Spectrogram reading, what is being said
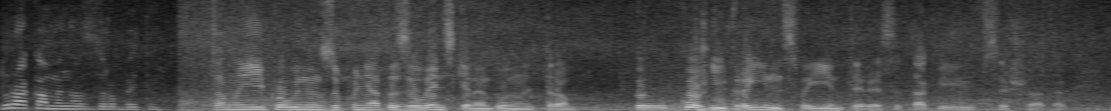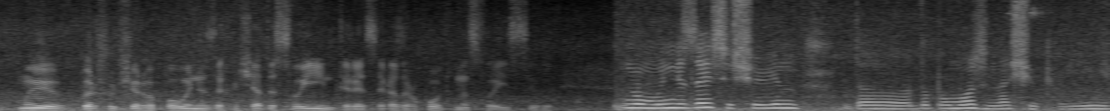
дураками нас зробити. Там її повинен зупиняти Зеленський, а не Дональд Трамп. У кожній країни свої інтереси, так і в США. Так. Ми в першу чергу повинні захищати свої інтереси, розраховувати на свої сили. Ну, мені здається, що він допоможе нашій країні.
